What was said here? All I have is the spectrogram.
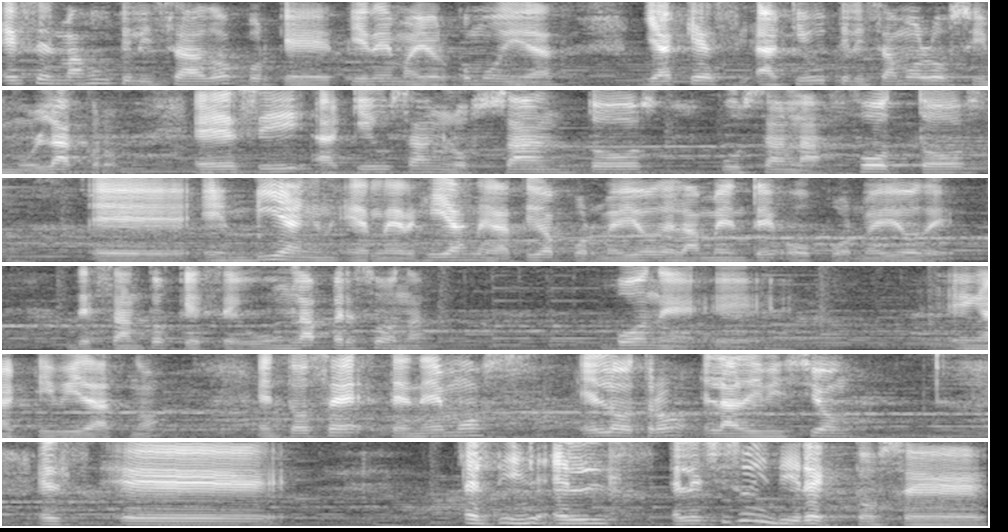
es el más utilizado porque tiene mayor comodidad, ya que aquí utilizamos los simulacros, es decir, aquí usan los santos, usan las fotos, eh, envían energías negativas por medio de la mente o por medio de, santos que según la persona pone eh, en actividad, ¿no? Entonces tenemos el otro, la división. El, eh, el, hechizo indirecto se,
